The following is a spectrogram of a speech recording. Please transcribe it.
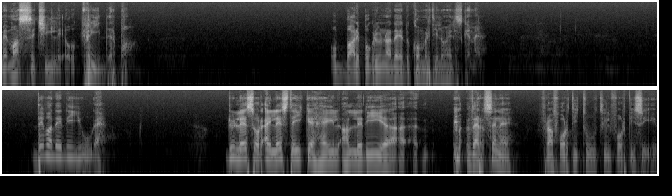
Med masse chili og krydder på. Og bare på grunn av det du kommer til å elske meg. Det var det de gjorde. Du leser, Jeg leste ikke helt alle de uh, versene fra 42 til 47.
